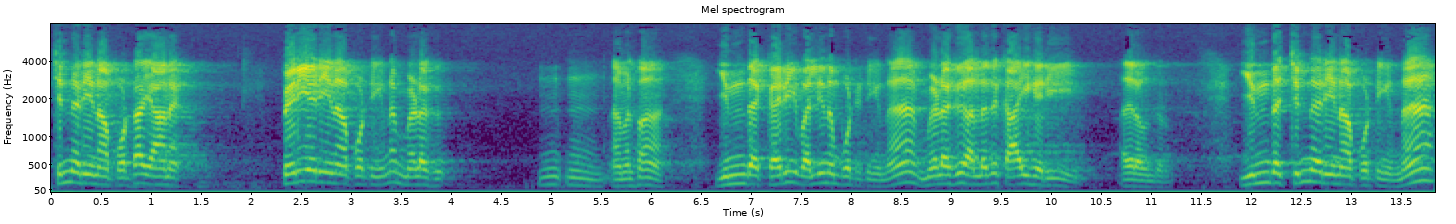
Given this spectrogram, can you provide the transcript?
சின்ன ரீனா போட்டா யானை. பெரிய ரீனா போட்டீங்கன்னா மிளகு. ம், ம். இந்த கறி வல்லினம் போட்டுட்டீங்கன்னா மிளகு அல்லது காய்கறி அதுல வந்துடும். இந்த சின்ன அரினா போட்டீங்கன்னா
